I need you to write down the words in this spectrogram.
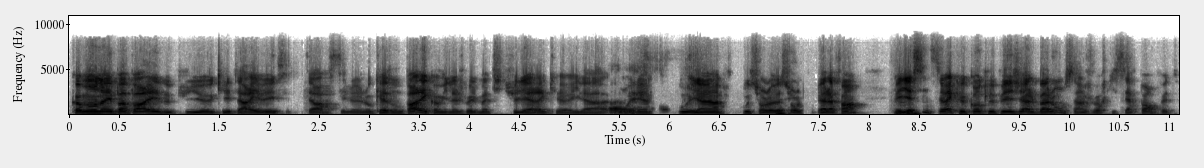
Comme on n'avait pas parlé depuis euh, qu'il est arrivé, etc., c'était l'occasion de parler, comme il a joué le match titulaire et qu'il a, ah, il a, un coup, il a un coup sur le, sur le à la fin. Mais Yacine, c'est vrai que quand le PSG a le ballon, c'est un joueur qui ne sert pas en fait,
